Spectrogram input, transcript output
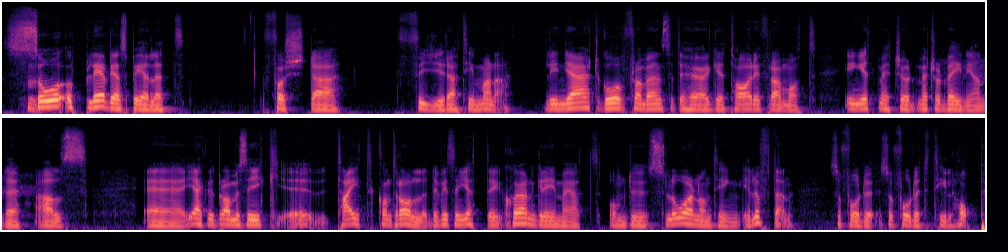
Så upplevde jag spelet första fyra timmarna. Linjärt, gå från vänster till höger, ta dig framåt Inget Metro, Metroidvaniande alls Eh, jäkligt bra musik, eh, tight kontroll. Det finns en jätteskön grej med att om du slår någonting i luften så får du, så får du ett till hopp.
